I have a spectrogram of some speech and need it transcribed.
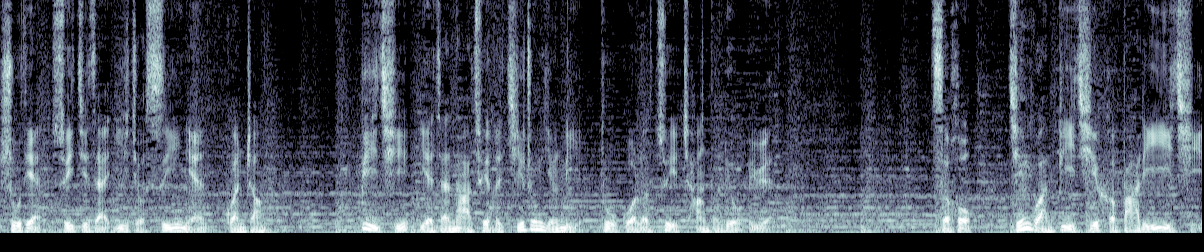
书店随即在1941年关张，毕奇也在纳粹的集中营里度过了最长的六个月。此后，尽管毕奇和巴黎一起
